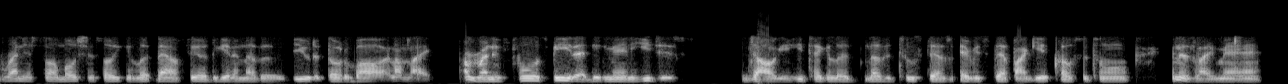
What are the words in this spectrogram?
running slow motion so he can look downfield to get another view to throw the ball. And I'm like, I'm running full speed at this man and he just jogging. He taking a little, another two steps every step I get closer to him. And it's like, man,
